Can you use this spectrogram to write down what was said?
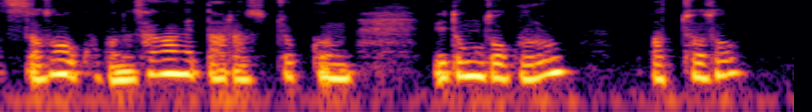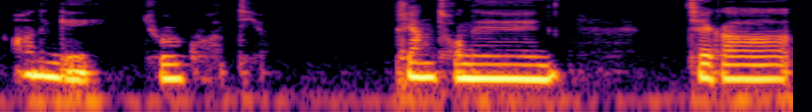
있어서 그거는 상황에 따라서 조금 유동적으로 맞춰서 하는 게 좋을 것 같아요. 그냥 저는 제가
